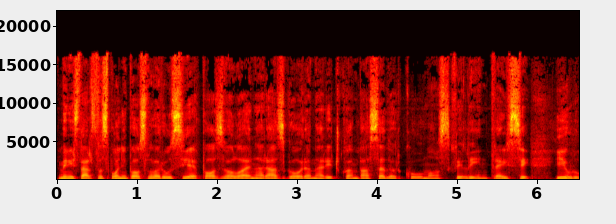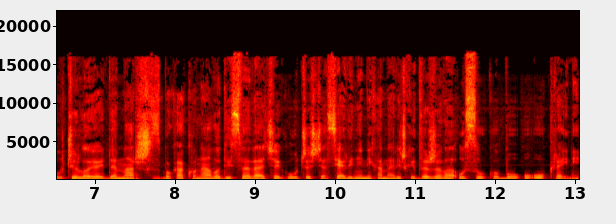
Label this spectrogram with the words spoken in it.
Ministarstvo spoljnih poslova Rusije pozvalo je na razgovor američku ambasadorku u Moskvi Lynn Tracy i uručilo joj demarš zbog kako navodi sve većeg učešća Sjedinjenih američkih država u sukobu u Ukrajini.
